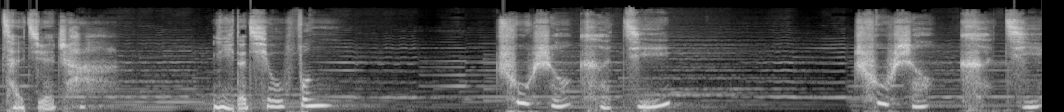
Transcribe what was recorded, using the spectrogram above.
才觉察，你的秋风。触手可及，触手可及。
